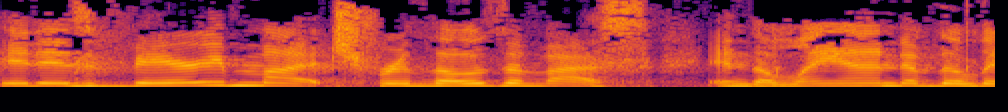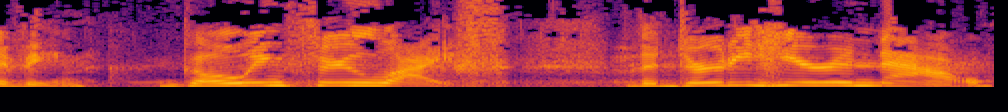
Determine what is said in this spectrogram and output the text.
It is very much for those of us in the land of the living, going through life, the dirty here and now.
